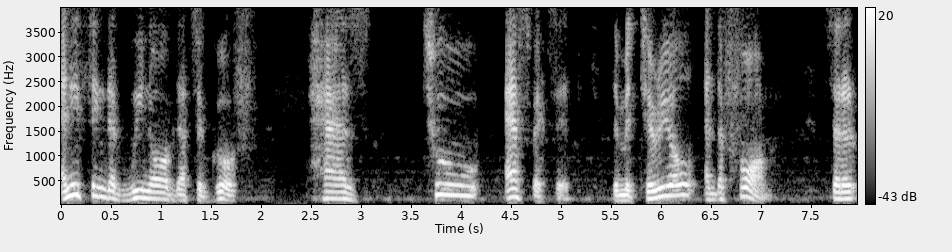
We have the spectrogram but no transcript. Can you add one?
Anything that we know of that's a goof has two aspects. It the material and the form. So that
